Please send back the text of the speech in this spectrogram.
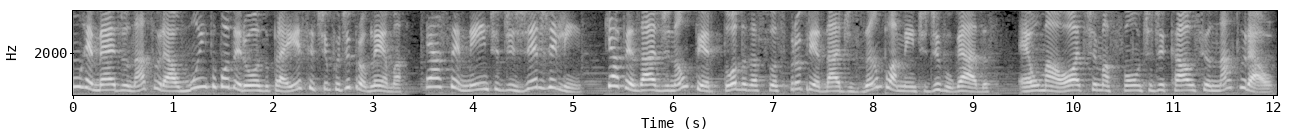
Um remédio natural muito poderoso para esse tipo de problema é a semente de gergelim, que apesar de não ter todas as suas propriedades amplamente divulgadas, é uma ótima fonte de cálcio natural.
